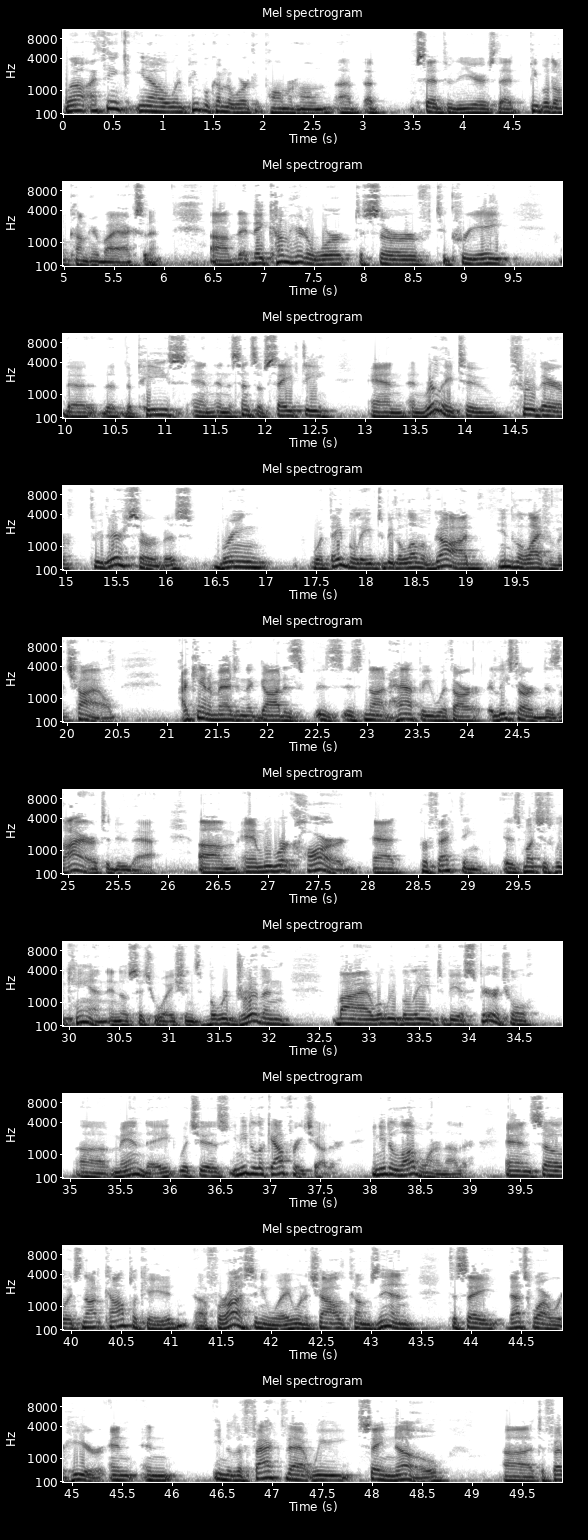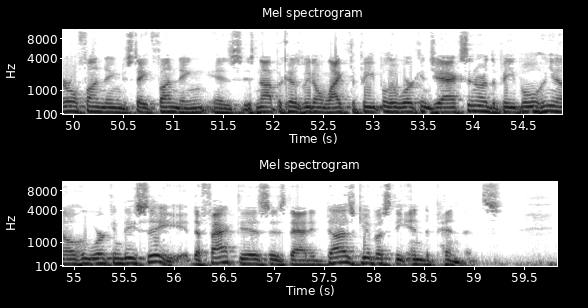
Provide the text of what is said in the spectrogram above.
Well, I think, you know, when people come to work at Palmer Home, uh, I've said through the years that people don't come here by accident. Um, they, they, come here to work, to serve, to create the, the, the peace and, and the sense of safety and, and really to, through their, through their service, bring what they believe to be the love of God into the life of a child. I can't imagine that God is, is, is not happy with our, at least our desire to do that. Um, and we work hard at perfecting as much as we can in those situations, but we're driven by what we believe to be a spiritual uh, mandate, which is you need to look out for each other. You need to love one another. And so it's not complicated uh, for us anyway when a child comes in to say that's why we're here. And and you know the fact that we say no uh, to federal funding, to state funding, is is not because we don't like the people who work in Jackson or the people you know who work in D.C. The fact is is that it does give us the independence.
